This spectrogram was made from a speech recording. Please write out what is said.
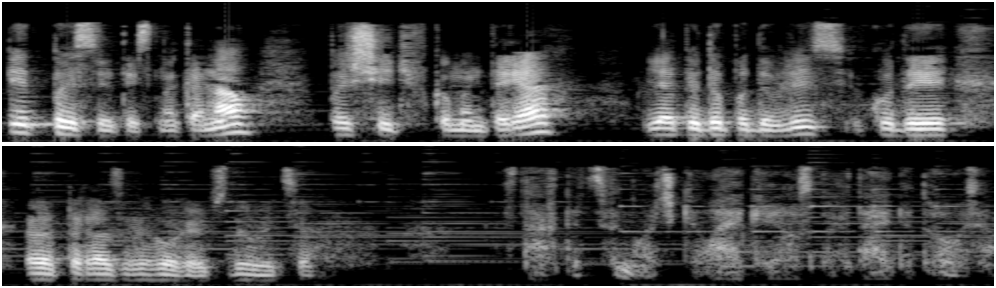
підписуйтесь на канал, пишіть в коментарях. Я піду подивлюсь, куди е, Тарас Григорович дивиться. Ставте дзвіночки, лайки і розповідайте друзям.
